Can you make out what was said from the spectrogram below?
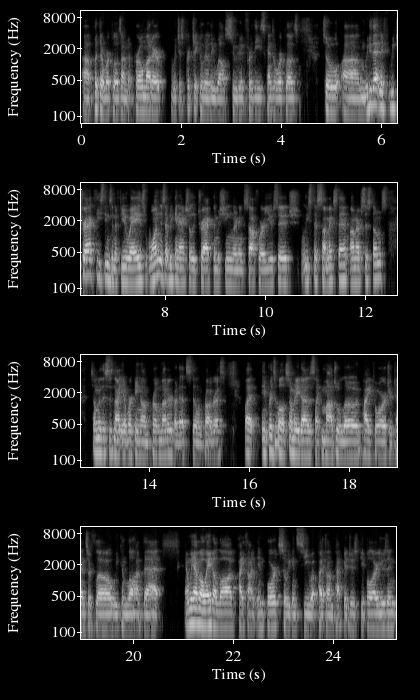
uh, put their workloads onto Perlmutter, which is particularly well suited for these kinds of workloads. So um, we do that and we track these things in a few ways. One is that we can actually track the machine learning software usage, at least to some extent on our systems. Some of this is not yet working on Perlmutter, but that's still in progress. But in principle, if somebody does like module load, PyTorch or TensorFlow, we can log that. And we have a way to log Python imports so we can see what Python packages people are using.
